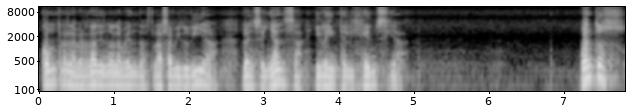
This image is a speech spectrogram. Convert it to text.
Compra la verdad y no la vendas. La sabiduría, la enseñanza y la inteligencia. ¿Cuántos,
